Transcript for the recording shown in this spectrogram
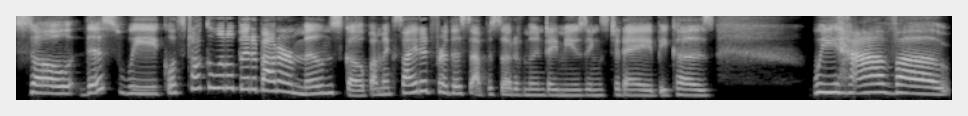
So, this week, let's talk a little bit about our moon scope. I'm excited for this episode of Moon Day Musings today because we have uh,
